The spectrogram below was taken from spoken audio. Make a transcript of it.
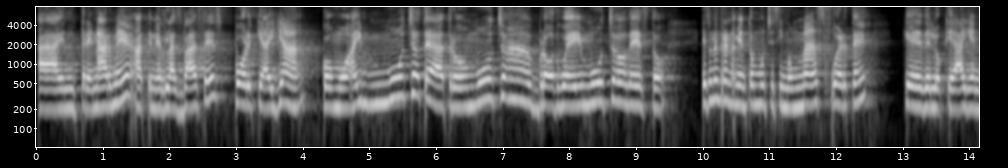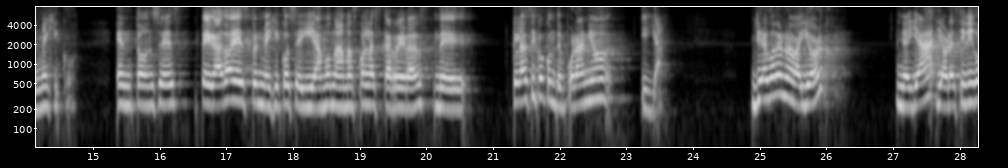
a entrenarme, a tener las bases, porque allá, como hay mucho teatro, mucho Broadway, mucho de esto, es un entrenamiento muchísimo más fuerte que de lo que hay en México. Entonces, pegado a esto, en México seguíamos nada más con las carreras de clásico, contemporáneo y ya. Llego de Nueva York, de allá, y ahora sí digo,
